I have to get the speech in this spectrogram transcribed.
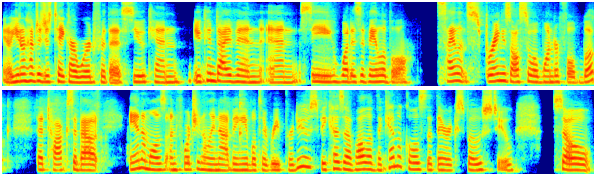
you know you don't have to just take our word for this. You can you can dive in and see what is available Silent Spring is also a wonderful book that talks about animals unfortunately not being able to reproduce because of all of the chemicals that they're exposed to. So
